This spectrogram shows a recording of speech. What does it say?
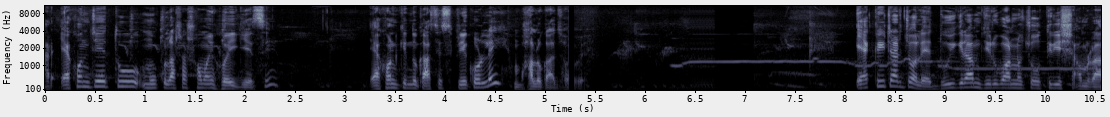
আর এখন যেহেতু মুকুল আসার সময় হয়ে গিয়েছে, এখন কিন্তু গাছে স্প্রে করলেই ভালো কাজ হবে। এক লিটার জলে দুই গ্রাম জিরো বান্ন চৌত্রিশ আমরা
